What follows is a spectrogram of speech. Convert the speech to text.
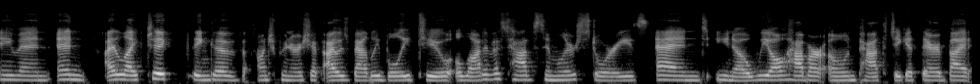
amen. And I like to think of entrepreneurship. I was badly bullied too. A lot of us have similar stories, and you know, we all have our own path to get there. But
